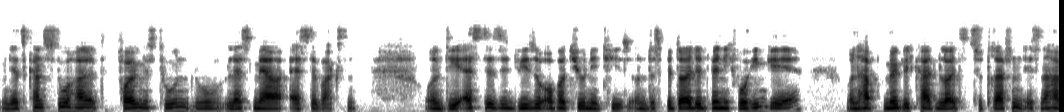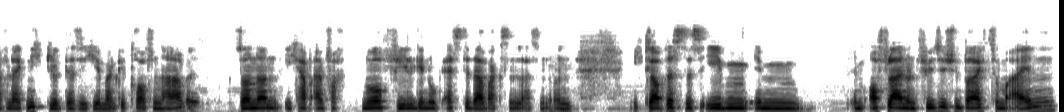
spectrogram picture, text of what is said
Und jetzt kannst du halt Folgendes tun, du lässt mehr Äste wachsen. Und die Äste sind wie so Opportunities. Und das bedeutet, wenn ich wohin gehe und habe Möglichkeiten, Leute zu treffen, ist nachher vielleicht nicht Glück, dass ich jemanden getroffen habe, sondern ich habe einfach nur viel genug Äste da wachsen lassen. Und ich glaube, dass das eben im, im Offline- und physischen Bereich zum einen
